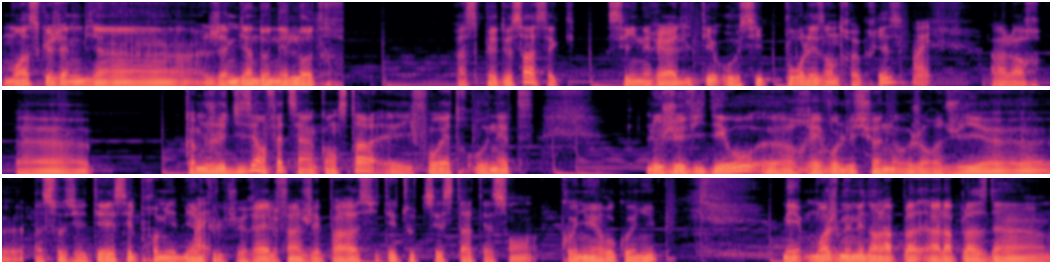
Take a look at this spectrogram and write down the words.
Moi, ce que j'aime bien, j'aime bien donner l'autre aspect de ça, c'est que c'est une réalité aussi pour les entreprises. Alors, comme je le disais, en fait, c'est un constat et il faut être honnête le jeu vidéo euh, révolutionne aujourd'hui euh, la société. C'est le premier bien culturel. Enfin, je vais pas citer toutes ces stats, elles sont connues et reconnues. Mais moi, je me mets dans la à la place d'un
